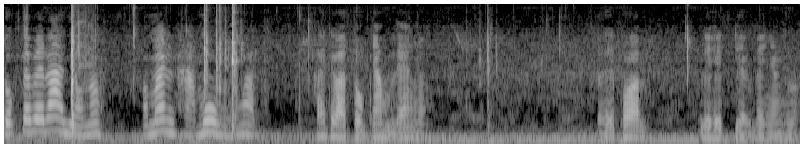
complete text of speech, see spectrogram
ตกแต่เวลาเดียวเนาะประมาณหาโมงหรือว่าใครจะว่าตกย่ำแรงครับเอ้ยเพราะว่าเลยเฮ็ดเปียกได้หยังเนา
